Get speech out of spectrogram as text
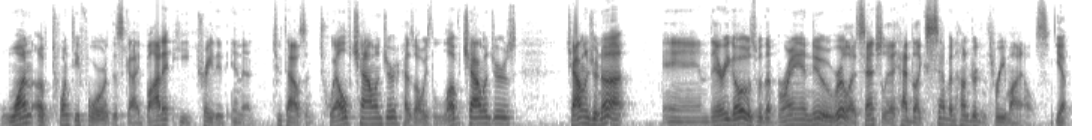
One of 24, this guy bought it. He traded in a 2012 Challenger, has always loved Challengers. Challenger nut, and there he goes with a brand new, really, essentially, it had like 703 miles. Yep.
